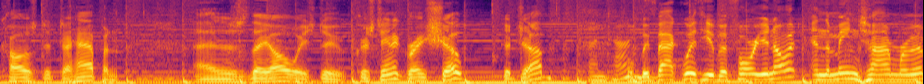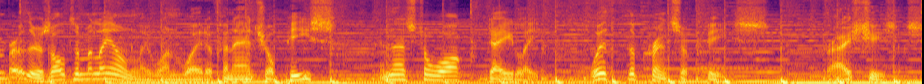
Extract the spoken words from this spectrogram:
caused it to happen, as they always do. Kristina, great show. Good job. Fun times. We'll be back with you before you know it. In the meantime, remember there's ultimately only one way to financial peace, and that's to walk daily with the Prince of Peace, Christ Jesus.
